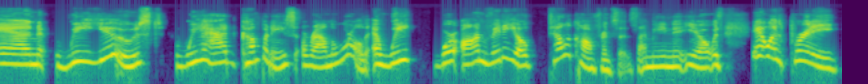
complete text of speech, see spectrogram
And we used, we had companies around the world and we were on video teleconferences. I mean, you know, it was it was pretty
